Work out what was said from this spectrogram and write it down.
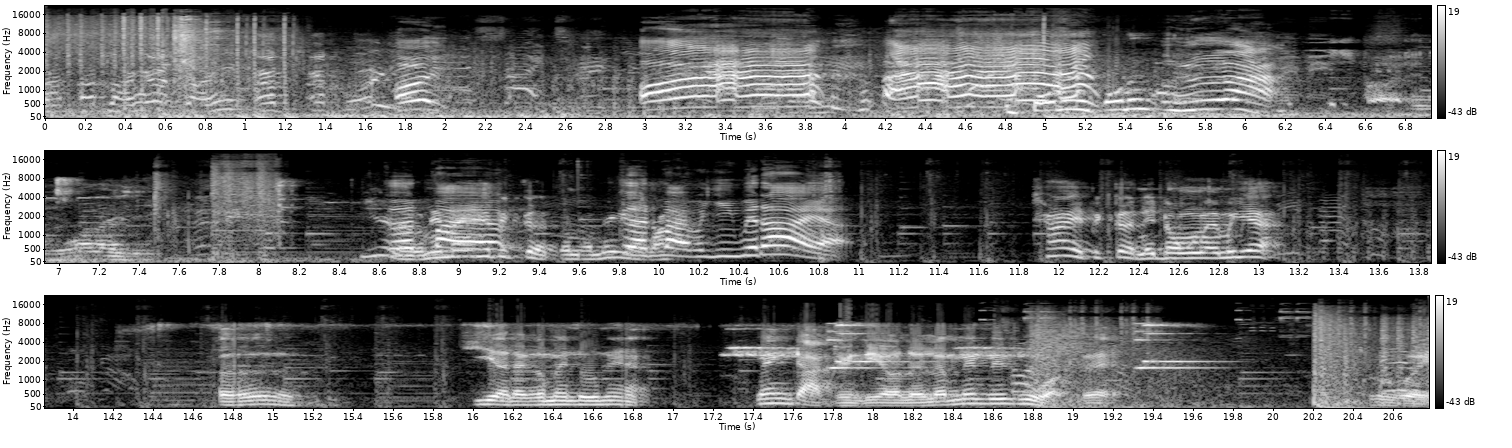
อัดอัดหลังอัดหลังอัดอัดโว้ยเฮ้ย Sight. อ้าอ้าตัวนึงตัวนึงเอื้อโอ้โหอะไรอยู่เหี้ยเกิดไม่ไปไม่ให้อะไปเกิดตรงนั้นได้ไงเกิดใหม่วะมันยิงไม่ได้อะ ใช่ไปเกิดในดงเลยเมื่อกี้เออเฮียอะไรก็ไม่รู้เนี่ย แม่งดักอย่างเดียวเลยแล้วไม่ไม่บวกเลยรวย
